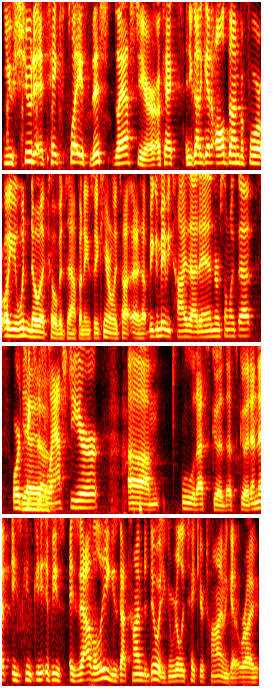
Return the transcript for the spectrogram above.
you shoot it. It takes place this last year, okay? And you got to get it all done before. Oh, you wouldn't know that COVID's happening, so you can't really tie that up. You can maybe tie that in or something like that, or it Yeah, takes place last year. Um, ooh, that's good. That's good. And if he's if he's he's out of the league, he's got time to do it. You can really take your time and get it right.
